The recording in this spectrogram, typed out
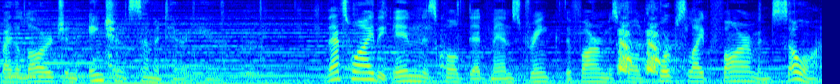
by the large and ancient cemetery here. That's why the inn is called Dead Man's Drink, the farm is called Corpse Light Farm, and so on.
